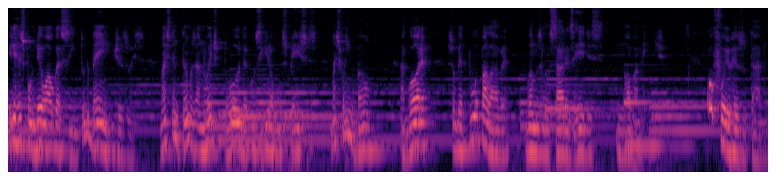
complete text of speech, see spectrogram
Ele respondeu algo assim: Tudo bem, Jesus, nós tentamos a noite toda conseguir alguns peixes, mas foi em vão. Agora, sob a tua palavra, vamos lançar as redes novamente. Qual foi o resultado?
